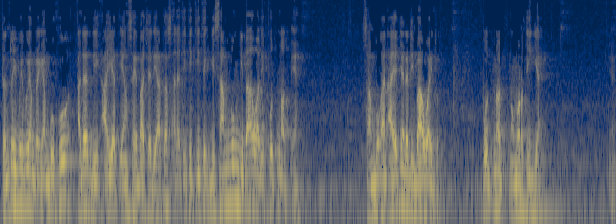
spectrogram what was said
Tentu ibu-ibu yang pegang buku, ada di ayat yang saya baca di atas, ada titik-titik disambung di bawah di footnote ya. Sambungan ayatnya ada di bawah itu. Footnote nomor tiga. Ya.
